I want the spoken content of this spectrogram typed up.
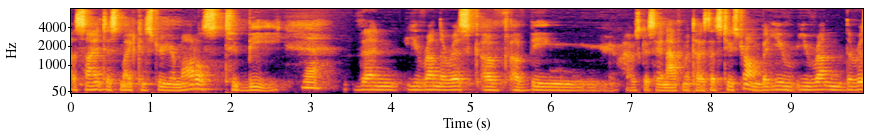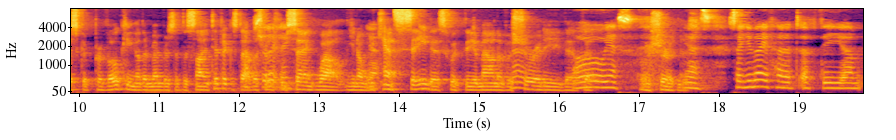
a scientist might construe your models to be. Yeah then you run the risk of, of being, I was going to say anathematized, that's too strong, but you, you run the risk of provoking other members of the scientific establishment Absolutely. from saying, well, you know, yeah. we can't say this with the amount of assurity that, oh, that, yes. or assuredness. Yes. So you may have heard of the um,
